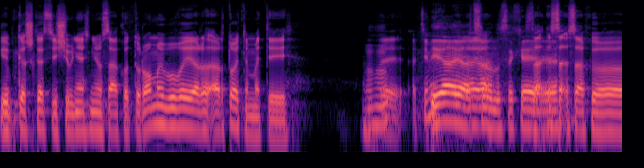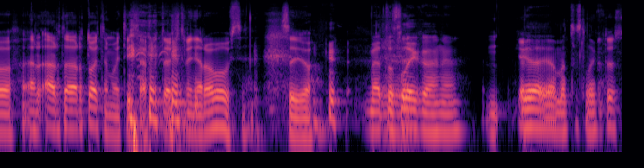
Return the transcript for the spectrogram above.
kaip kažkas iš jaunesnių sako, tu Romai buvai ar, ar toti matėjai? Tai, atsimeni? Jo, jo, atsimenu, sakei, Sa, jo. sa, sako, ar, ar, ar toti matėjai, sako, tai aš treniravausi su juo. Metus laiko, ne? Jo, jo, metus laiko. Metus.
